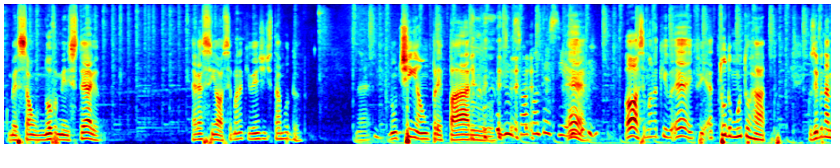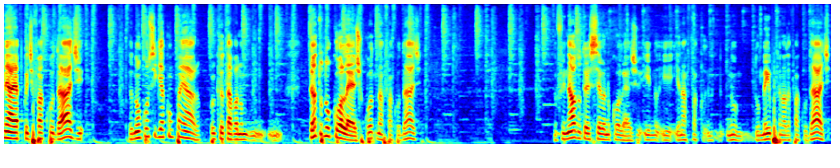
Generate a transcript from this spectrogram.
começar um novo ministério, era assim, ó, semana que vem a gente está mudando. Né? Não tinha um preparo. Só acontecia. É. Ó, semana que vem, é, enfim, é tudo muito rápido. Inclusive na minha época de faculdade, eu não conseguia acompanhá-lo, porque eu estava tanto no colégio quanto na faculdade, no final do terceiro ano no colégio e, no, e, e na no, do meio para o final da faculdade,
